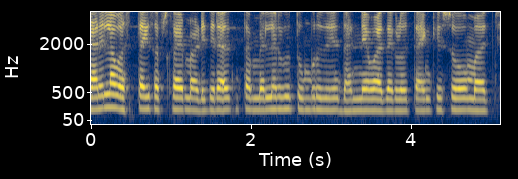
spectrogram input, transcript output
ಯಾರೆಲ್ಲ ಹೊಸ್ದಾಗಿ ಸಬ್ಸ್ಕ್ರೈಬ್ ಮಾಡಿದ್ದೀರಾ, ತಮ್ಮೆಲ್ಲರಿಗೂ ತುಂಬ ಧನ್ಯವಾದಗಳು. Thank you so much.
